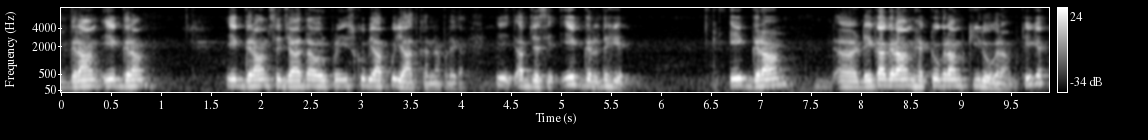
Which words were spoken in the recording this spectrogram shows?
ग्राम, एक ग्राम एक ग्राम से ज़्यादा और इसको भी आपको याद करना पड़ेगा। अब जैसे एक देखिए, एक ग्राम डेकाग्राम, हेक्टोग्राम, किलोग्राम, ठीक है?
